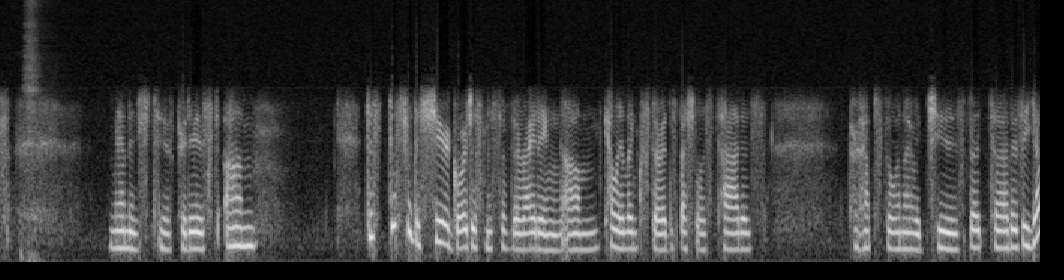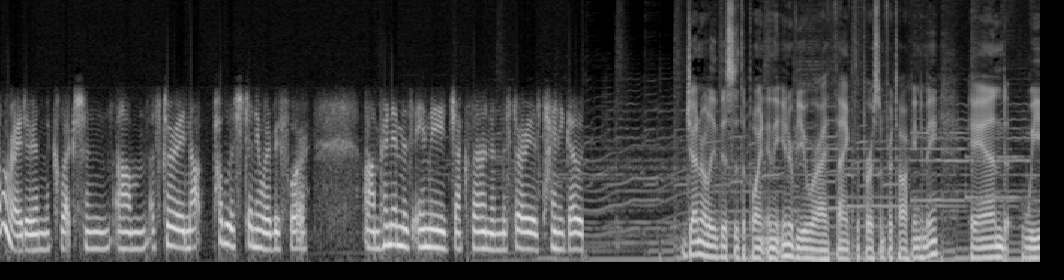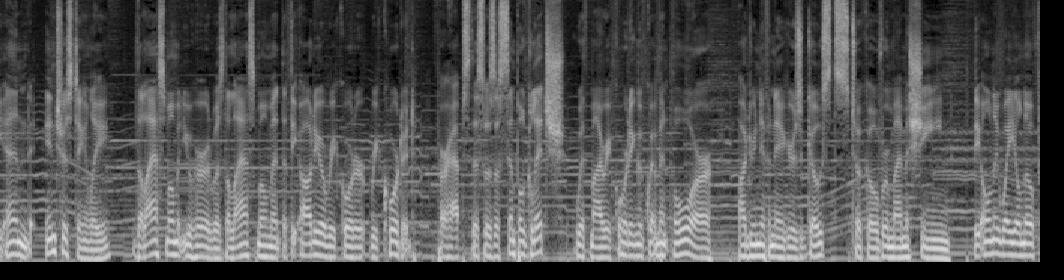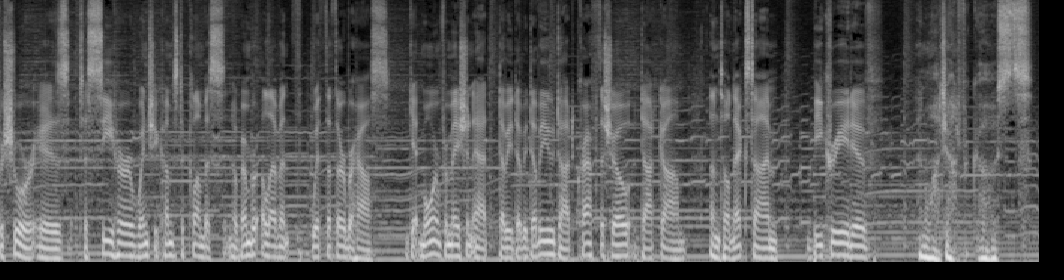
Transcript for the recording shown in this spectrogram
managed to have produced. Um, just just for the sheer gorgeousness of the writing, um, Kelly Linkster, the Specialist's Hat, is perhaps the one I would choose. But uh, there's a young writer in the collection, um, a story not published anywhere before. Um, her name is Amy Jacquelin, and the story is Tiny Ghost. Generally, this is the point in the interview where I thank the person for talking to me, and we end. Interestingly, the last moment you heard was the last moment that the audio recorder recorded. Perhaps this was a simple glitch with my recording equipment, or Audrey Niffenegger's ghosts took over my machine. The only way you'll know for sure is to see her when she comes to Columbus, November 11th, with the Thurber House. Get more information at www.crafttheshow.com. Until next time, be creative and watch out for ghosts.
